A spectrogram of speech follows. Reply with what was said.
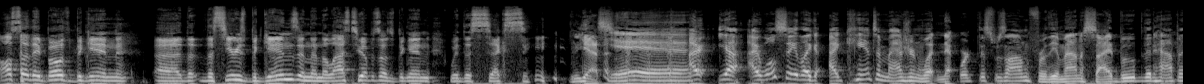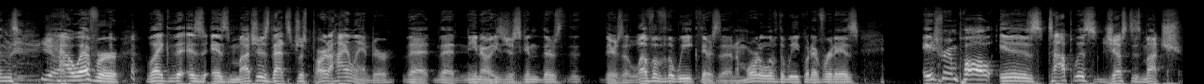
Also, they both begin. Uh, the the series begins, and then the last two episodes begin with the sex scene. yes. Yeah. I, yeah, I will say, like, I can't imagine what network this was on for the amount of side boob that happens. Yeah. However, like, the, as as much as that's just part of Highlander, that that you know he's just gonna there's there's a love of the week, there's an immortal of the week, whatever it is. Adrian Paul is topless just as much.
